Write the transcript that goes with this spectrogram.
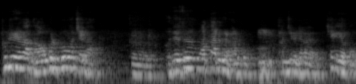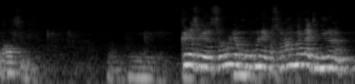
그래가 나온 걸 보고 제가 그 어디서 왔다는 걸 알고 편지를 제가 책에 여기다 나왔습니다. 그래서 서울역 공문에서 소나무 말라진 이거는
